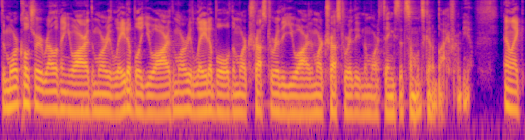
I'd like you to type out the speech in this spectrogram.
the more culturally relevant you are, the more relatable you are, the more relatable, the more trustworthy you are, the more trustworthy, the more things that someone's going to buy from you. And like,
